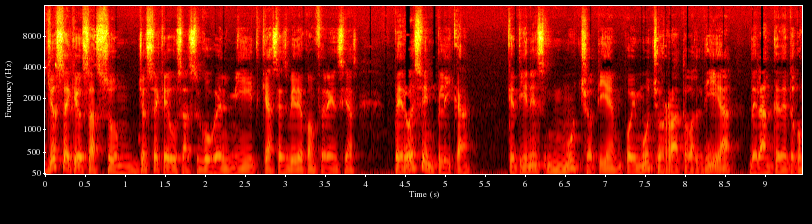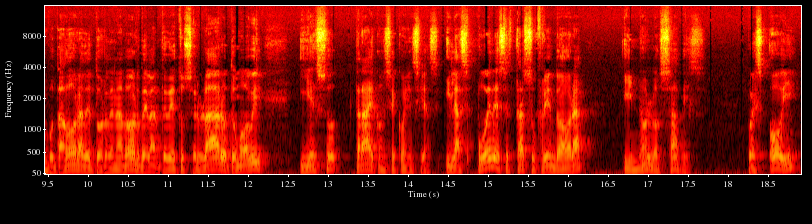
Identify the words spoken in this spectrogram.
Yo sé que usas Zoom, yo sé que usas Google Meet, que haces videoconferencias, pero eso implica que tienes mucho tiempo y mucho rato al día delante de tu computadora, de tu ordenador, delante de tu celular o tu móvil, y eso trae consecuencias. Y las puedes estar sufriendo ahora y no lo sabes. Pues hoy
